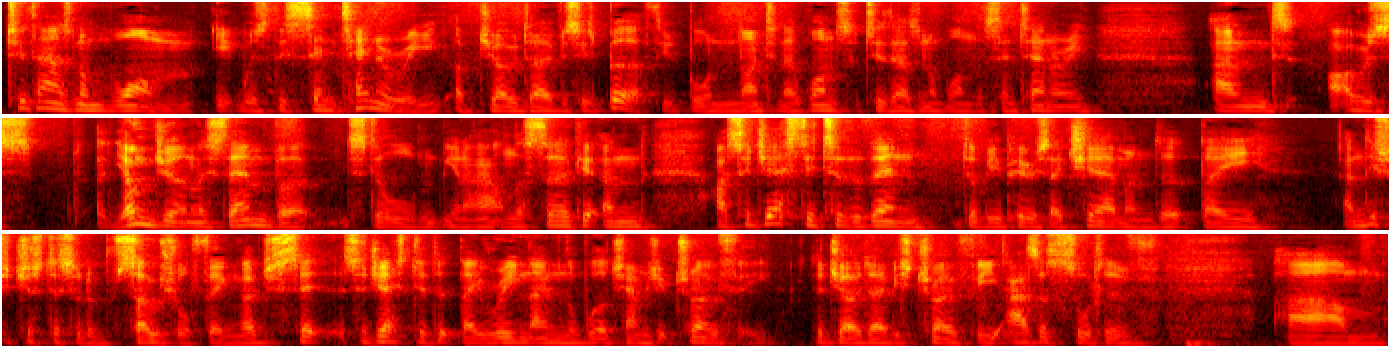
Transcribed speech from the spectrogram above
2001, it was the centenary of Joe Davis's birth. He was born in 1901, so 2001, the centenary. And I was a young journalist then, but still, you know, out on the circuit. And I suggested to the then WPBSA chairman that they, and this was just a sort of social thing. I just suggested that they rename the World Championship Trophy, the Joe Davis Trophy, as a sort of, um,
